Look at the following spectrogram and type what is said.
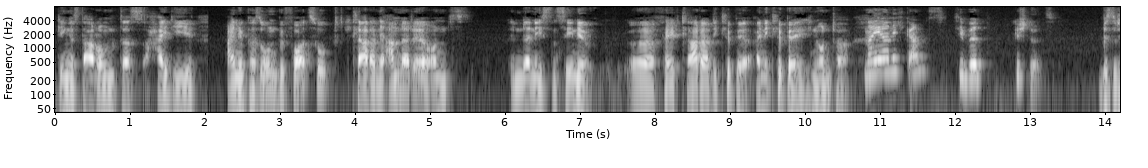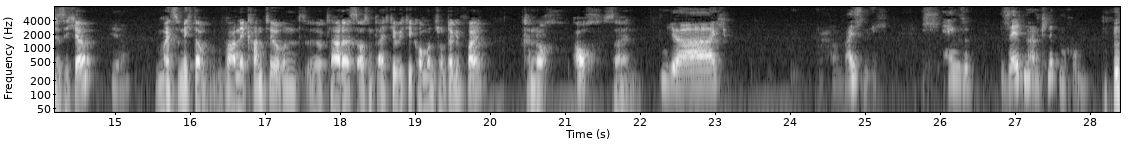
ging es darum, dass Heidi eine Person bevorzugt, Clara eine andere und in der nächsten Szene äh, fällt Clara die Klippe, eine Klippe hinunter. Naja, nicht ganz. Sie wird gestürzt. Bist du dir sicher? Ja. Meinst du nicht, da war eine Kante und äh, Clara ist aus dem Gleichgewicht gekommen und runtergefallen? Kann doch auch sein. Ja, ich weiß nicht. Ich hänge so selten an Klippen rum.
